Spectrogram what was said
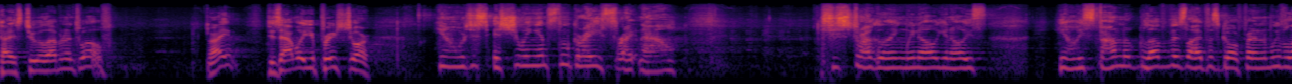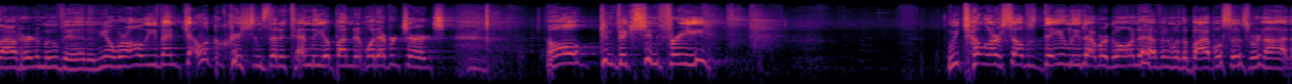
Titus 2 11 and 12. Right? Is that what you preach? Or, you know, we're just issuing him some grace right now. He's struggling. We know, you know, he's. You know, he's found the love of his life, his girlfriend, and we've allowed her to move in. And, you know, we're all evangelical Christians that attend the abundant whatever church, all conviction free. We tell ourselves daily that we're going to heaven when the Bible says we're not.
